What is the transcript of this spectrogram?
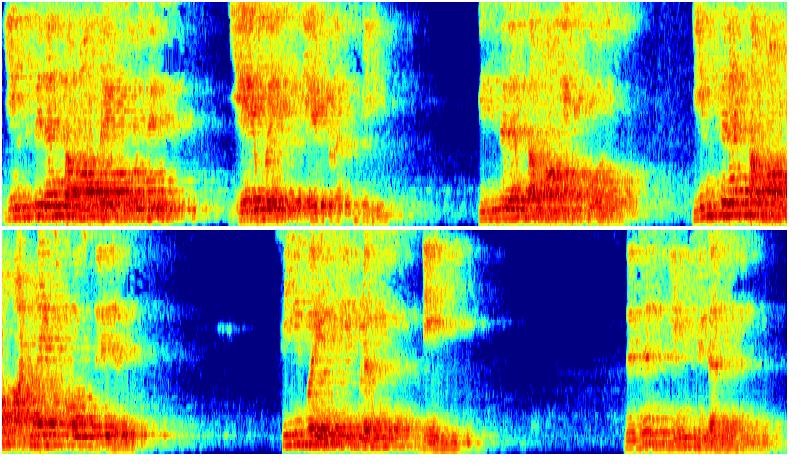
Incidence among the exposed is A by A plus B. Incidence among exposed. Incidence among unexposed is C by C plus D. This is incidence.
